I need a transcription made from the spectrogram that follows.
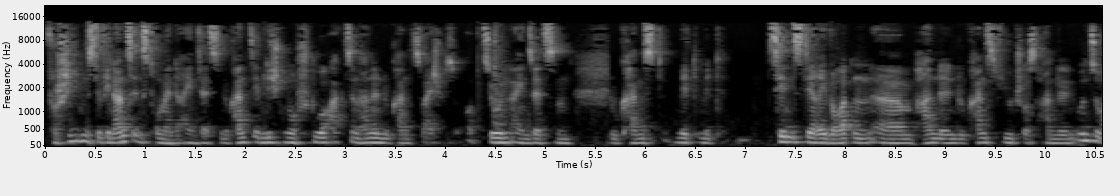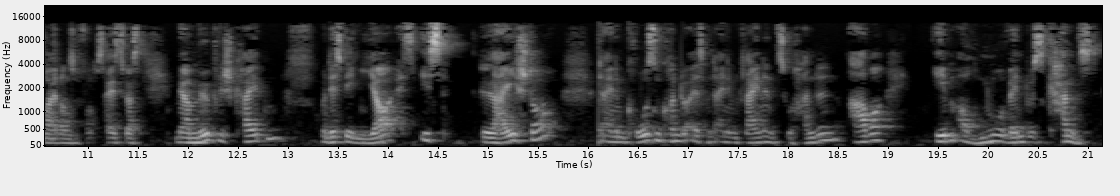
verschiedenste Finanzinstrumente einsetzen. Du kannst eben nicht nur stur Aktien handeln, du kannst beispielsweise Optionen einsetzen, du kannst mit, mit Zinsderivaten ähm, handeln, du kannst Futures handeln und so weiter und so fort. Das heißt, du hast mehr Möglichkeiten und deswegen ja, es ist leichter mit einem großen Konto als mit einem kleinen zu handeln, aber eben auch nur, wenn du es kannst.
